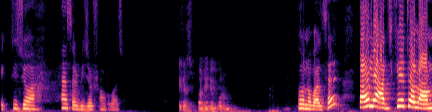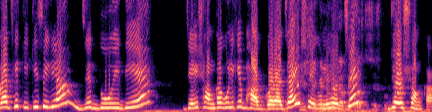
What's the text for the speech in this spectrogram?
একটি হ্যাঁ স্যার সংখ্যা পাওয়া ঠিক আছে কন্টিনিউ করুন। ধন্যবাদ স্যার। তাহলে আজকে চলো আমরা আজকে কি কি শিখলাম? যে দুই দিয়ে যেই সংখ্যাগুলিকে ভাগ করা যায় 30 সেগুলি হচ্ছে। জোড় সংখ্যা।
